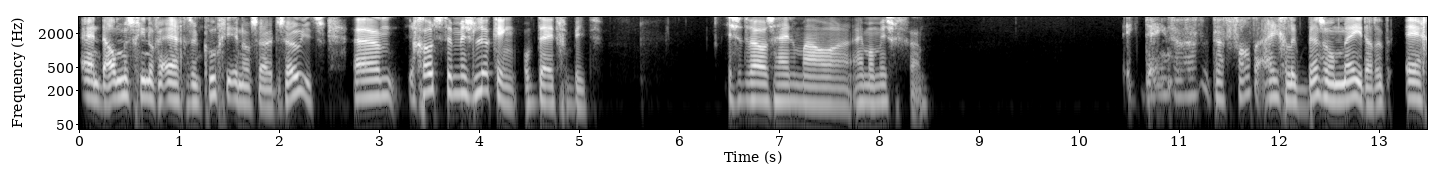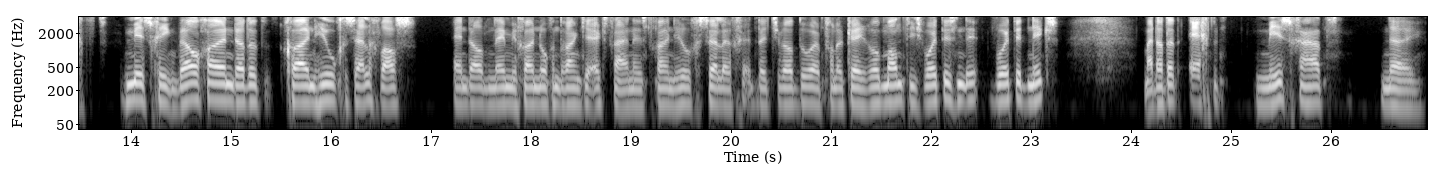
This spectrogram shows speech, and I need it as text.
En dan misschien nog ergens een kroegje in of zo. Zoiets. Ehm, grootste mislukking op dategebied? Is het wel eens helemaal, eh, helemaal misgegaan? Ik denk dat dat, valt eigenlijk best wel mee dat het echt misging. Wel gewoon dat het gewoon heel gezellig was. En dan neem je gewoon nog een drankje extra en is het gewoon heel gezellig. En dat je wel door hebt van oké, romantisch wordt dit, wordt dit niks. Maar dat het echt misgaat, nee.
